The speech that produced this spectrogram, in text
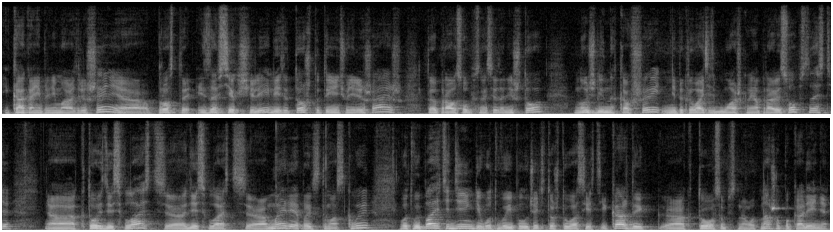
и как они принимают решения, просто изо всех щелей лезет то, что ты ничего не решаешь, твое право собственности это ничто, ночь длинных ковшей, не прикрывайтесь бумажками о праве собственности, а, кто здесь власть, а, здесь власть а, мэрия, правительство Москвы, вот вы платите деньги, вот вы и получаете то, что у вас есть. И каждый, кто, собственно, вот наше поколение,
